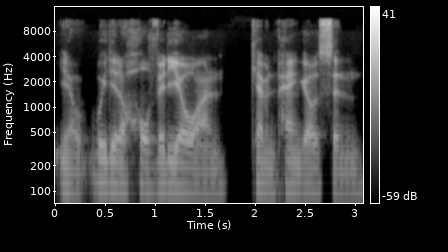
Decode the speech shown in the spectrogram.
you know, we did a whole video on Kevin Pangos and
